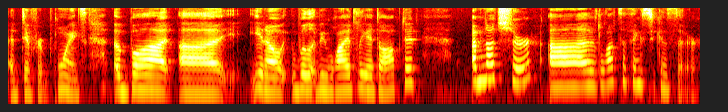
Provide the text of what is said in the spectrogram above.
at different points. But uh, you know, will it be widely adopted? I'm not sure. Uh, lots of things to consider.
